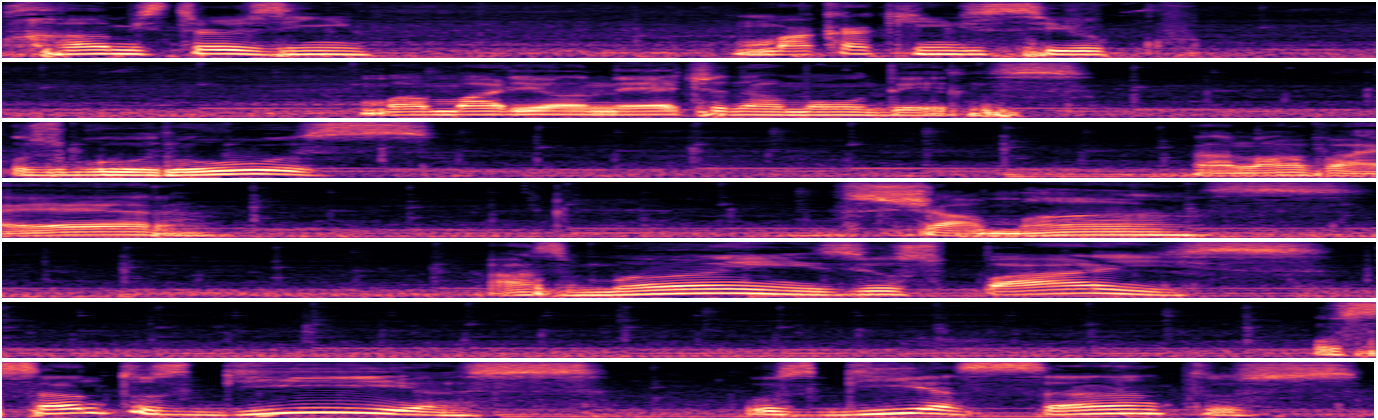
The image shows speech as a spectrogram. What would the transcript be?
hamsterzinho, um macaquinho de circo, uma marionete na mão deles. Os gurus da nova era, os xamãs, as mães e os pais os santos guias, os guias santos,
